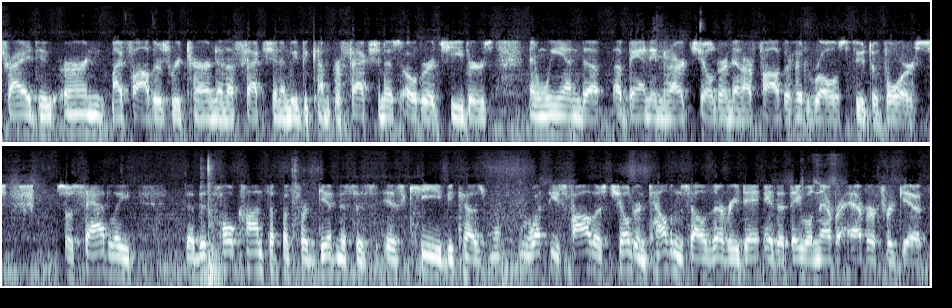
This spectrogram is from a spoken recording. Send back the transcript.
try to earn my father's return and affection, and we become perfectionists, overachievers, and we end up abandoning our children and our fatherhood roles through divorce. So sadly, this whole concept of forgiveness is, is key because what these fathers' children tell themselves every day that they will never ever forgive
